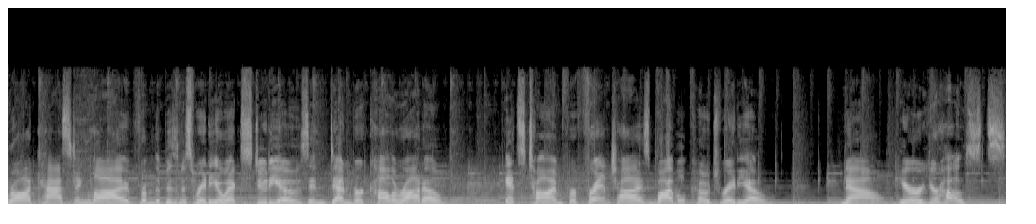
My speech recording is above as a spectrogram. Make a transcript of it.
Broadcasting live from the Business Radio X studios in Denver, Colorado, it's time for Franchise Bible Coach Radio. Now, here are your hosts.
